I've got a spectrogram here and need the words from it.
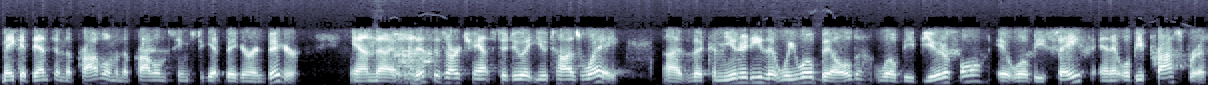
make a dent in the problem, and the problem seems to get bigger and bigger. And uh, this is our chance to do it Utah's way. Uh, the community that we will build will be beautiful, it will be safe, and it will be prosperous.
